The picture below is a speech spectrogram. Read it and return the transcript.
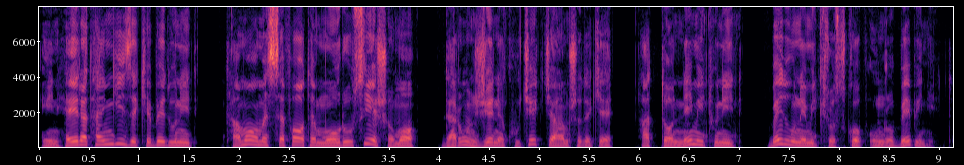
این حیرت انگیزه که بدونید تمام صفات موروسی شما در اون ژن کوچک جمع شده که حتی نمی‌تونید بدون میکروسکوپ اون رو ببینید.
